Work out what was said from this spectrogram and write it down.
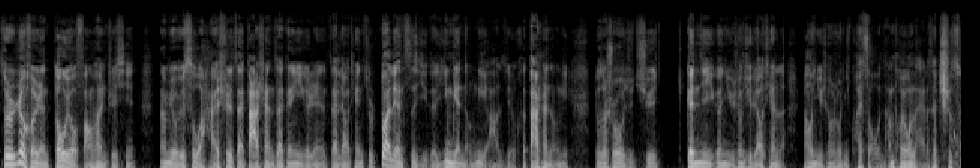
所以说，任何人都有防范之心。那么有一次，我还是在搭讪，在跟一个人在聊天，就是锻炼自己的应变能力啊，就和搭讪能力。有的时候我就去跟一个女生去聊天了，然后女生说：“你快走，男朋友来了，他吃醋。”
